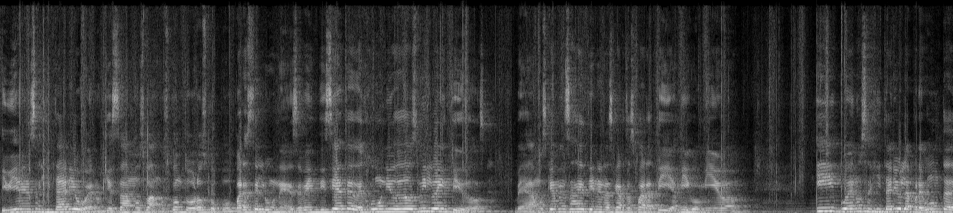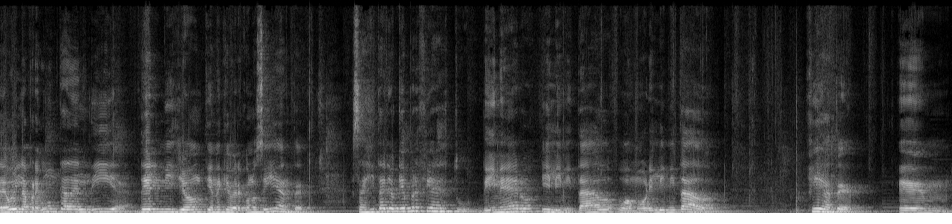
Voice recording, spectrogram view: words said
Y bien, Sagitario, bueno, aquí estamos, vamos con tu horóscopo para este lunes 27 de junio de 2022. Veamos qué mensaje tienen las cartas para ti, amigo mío. Y bueno, Sagitario, la pregunta de hoy, la pregunta del día, del millón, tiene que ver con lo siguiente. Sagitario, ¿qué prefieres tú? ¿Dinero ilimitado o amor ilimitado? Fíjate, em,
